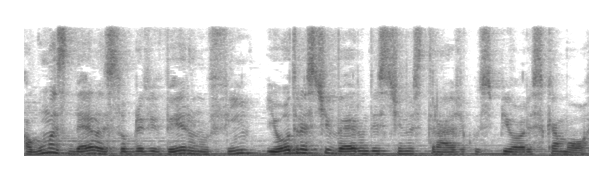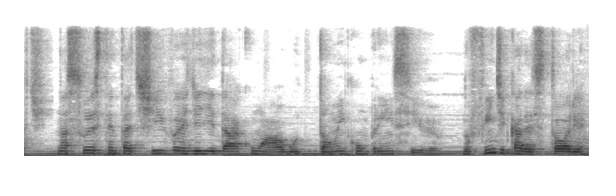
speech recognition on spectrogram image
Algumas delas sobreviveram no fim e outras tiveram destinos trágicos piores que a morte, nas suas tentativas de lidar com algo tão incompreensível. No fim de cada história,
